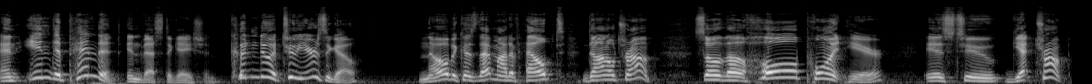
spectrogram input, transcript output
an independent investigation. Couldn't do it two years ago. No, because that might have helped Donald Trump. So the whole point here is to get Trump.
